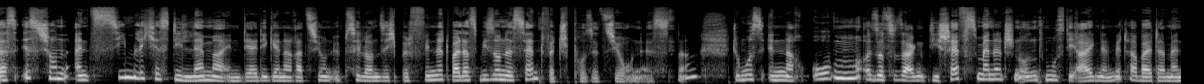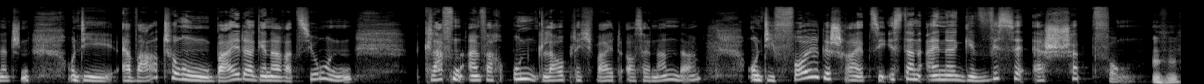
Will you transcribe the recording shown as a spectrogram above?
Das ist schon ein ziemliches Dilemma, in der die Generation Y sich befindet, weil das wie so eine Sandwich-Position ist. Ne? Du musst in nach oben sozusagen die Chefs managen und musst die eigenen Mitarbeiter managen. Und die Erwartungen beider Generationen klaffen einfach unglaublich weit auseinander. Und die Folge, schreibt sie, ist dann eine gewisse Erschöpfung. Mhm.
